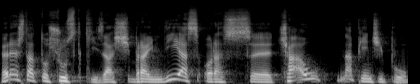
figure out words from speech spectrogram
Reszta to szóstki, zaś Brahim Diaz oraz e, Chao na 5,5.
